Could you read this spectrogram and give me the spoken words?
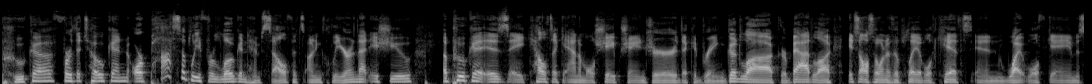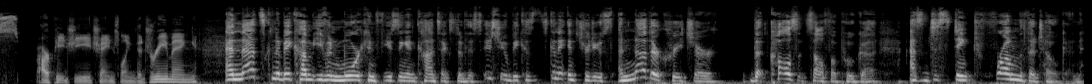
puka for the token, or possibly for Logan himself. It's unclear in that issue. A puka is a Celtic animal shape changer that could bring good luck or bad luck. It's also one of the playable kiths in White Wolf Games RPG Changeling the Dreaming. And that's going to become even more confusing in context of this issue because it's going to introduce another creature that calls itself a puka as distinct from the token,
